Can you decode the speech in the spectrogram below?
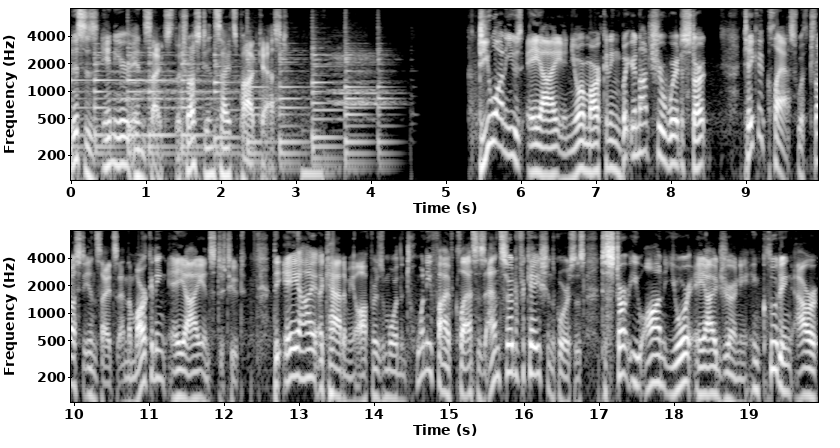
This is In Ear Insights, the Trust Insights podcast. Do you want to use AI in your marketing, but you're not sure where to start? Take a class with Trust Insights and the Marketing AI Institute. The AI Academy offers more than 25 classes and certification courses to start you on your AI journey, including our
